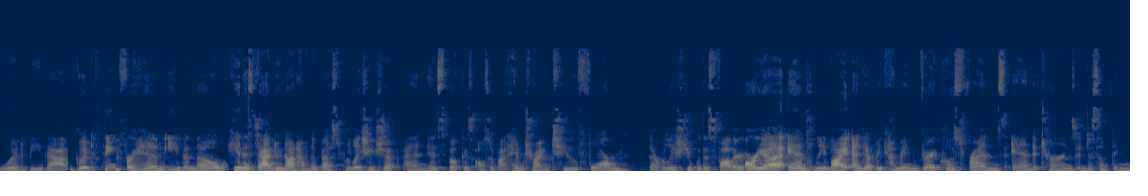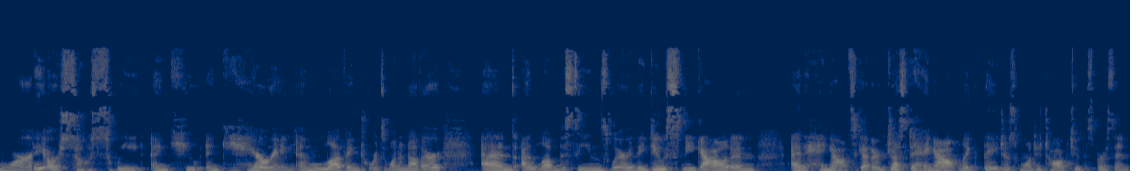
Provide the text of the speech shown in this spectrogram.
would be that good thing for him, even though he and his dad do not have the best relationship. And his book is also about him trying to form that relationship with his father. Aria and Levi end up becoming very close friends and it turns into something more. They are so sweet and cute and caring and loving towards one another. And I love the scenes where they do sneak out and, and hang out together just to hang out. Like they just want to talk to this person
